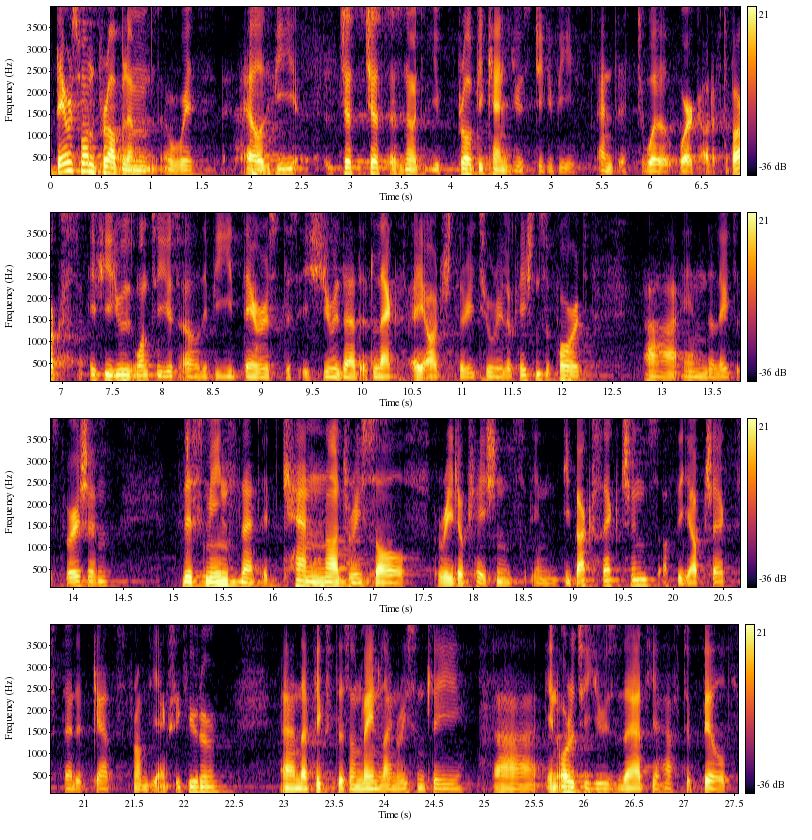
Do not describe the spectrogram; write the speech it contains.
there's one problem with LLDB. Just, just as a note, you probably can use GDB and it will work out of the box. If you want to use LLDB, there's this issue that it lacked AArch32 relocation support uh, in the latest version. This means that it cannot resolve relocations in debug sections of the object that it gets from the executor. And I fixed this on mainline recently. Uh, in order to use that, you have to build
